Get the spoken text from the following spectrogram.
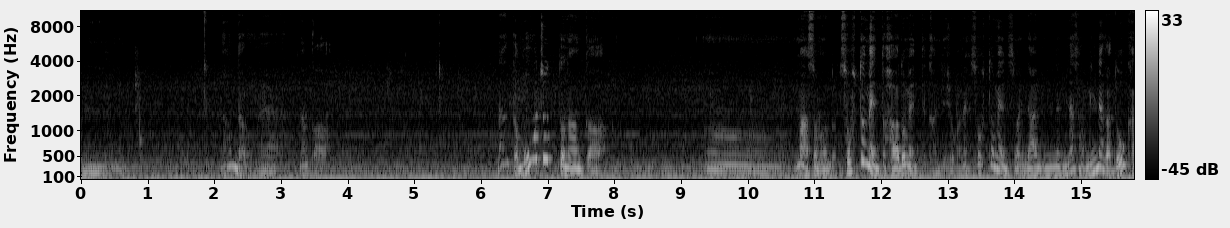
うん。なんだろうね。なんかなんかもうちょっとなんかうん。まあそのソフト面とハード面って感じでしょうかね。ソフト面つまりな皆さんみんながどう考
